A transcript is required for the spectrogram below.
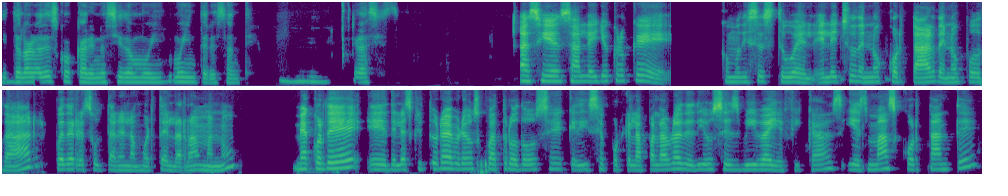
y, te lo agradezco, Karen. Ha sido muy, muy interesante. Gracias. Así es, Ale. Yo creo que, como dices tú, el, el hecho de no cortar, de no podar, puede resultar en la muerte de la rama, ¿no? Me acordé eh, de la escritura de Hebreos 4:12 que dice, porque la palabra de Dios es viva y eficaz y es más cortante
